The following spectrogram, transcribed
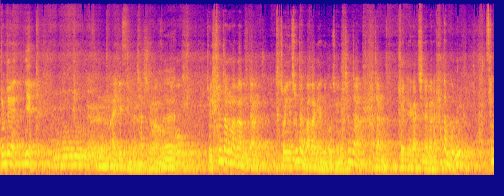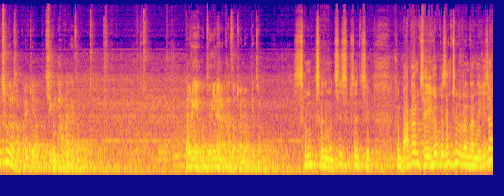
좀 전에 예. 음, 알겠습니다. 차출하고 네. 그리고 저희 천장 마감 그냥 저희는 천장 마감이 아니고 저희는 천장 가장 저희 배가 지나가는 하단부를 3천으로 잡고 할게요. 지금 바닥에서. 나중에 뭐 등이나 간섭 전혀 없겠죠. 3천이면 70cm. 그 마감 제휴하고 3천으로 한다는 얘기죠?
